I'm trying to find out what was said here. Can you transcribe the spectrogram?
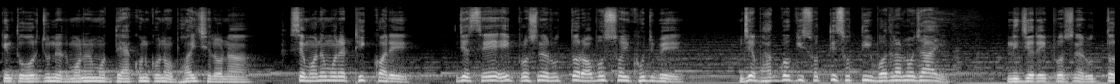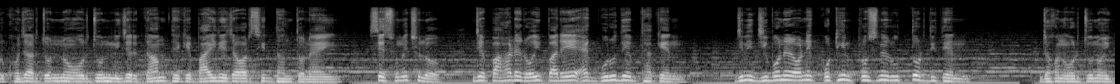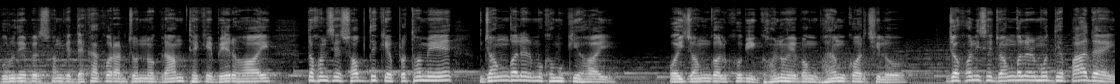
কিন্তু অর্জুনের মনের মধ্যে এখন কোনো ভয় ছিল না। সে মনে মনে ঠিক করে যে সে এই প্রশ্নের উত্তর অবশ্যই খুঁজবে। যে ভাগ্য কি সত্যি সত্যি বদলানো যায়? নিজের এই প্রশ্নের উত্তর খোঁজার জন্য অর্জুন নিজের গ্রাম থেকে বাইরে যাওয়ার সিদ্ধান্ত নেয়। সে শুনেছিল যে পাহাড়ের ওই পারে এক গুরুদেব থাকেন, যিনি জীবনের অনেক কঠিন প্রশ্নের উত্তর দিতেন। যখন অর্জুন ওই গুরুদেবের সঙ্গে দেখা করার জন্য গ্রাম থেকে বের হয়, তখন সে সব থেকে প্রথমে জঙ্গলের মুখোমুখি হয়। ওই জঙ্গল খুবই ঘন এবং ভয়ঙ্কর ছিল। যখনই সে জঙ্গলের মধ্যে পা দেয়,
